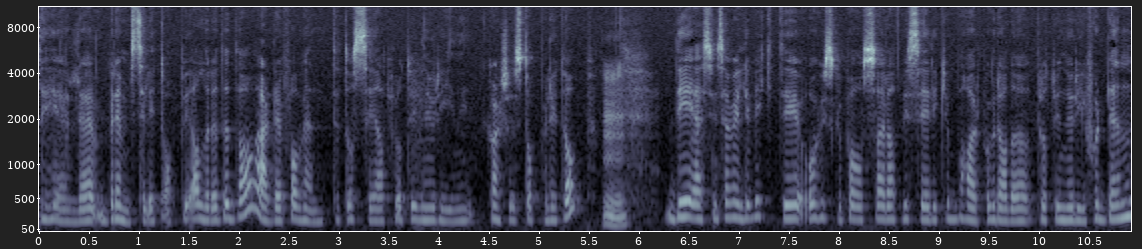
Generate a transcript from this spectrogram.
det hele bremser litt opp. Allerede da er det forventet å se at proteinurin kanskje stopper litt opp. Mm. Det jeg syns er veldig viktig å huske på også, er at vi ser ikke bare på grad av proteinuri. For den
